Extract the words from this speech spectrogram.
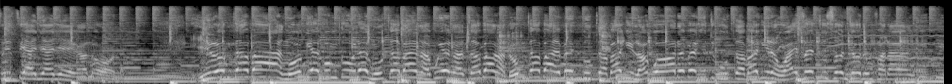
sithi yanyanyeka lona. Yilo mcabango okuyeka umculo engucabanga buye ngacabanga. Lo mcabango bengicucabangile akubona bengithi ucabangile wayesethi usontshona umfana kangidi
